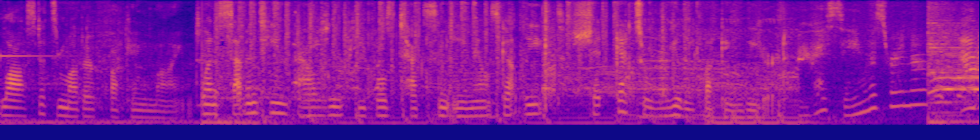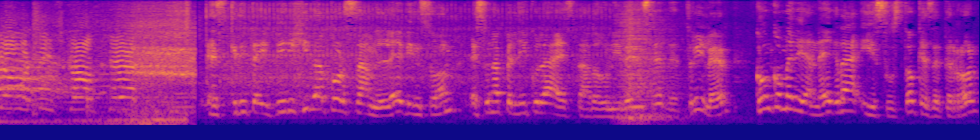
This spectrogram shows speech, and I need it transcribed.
lost its motherfucking mind. When 17,000 people's texts and emails get leaked, shit gets really fucking weird. Are you guys seeing this right now? You know what these girls did? Escrita y dirigida por Sam Levinson, es una película estadounidense de thriller con comedia negra y sus toques de terror,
